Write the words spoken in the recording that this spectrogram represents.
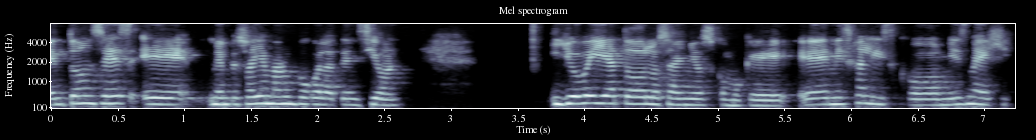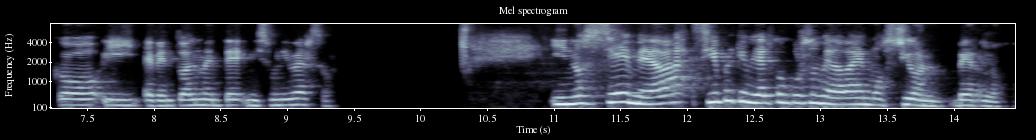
Entonces, eh, me empezó a llamar un poco la atención y yo veía todos los años como que eh, Miss Jalisco, Miss México y eventualmente Miss Universo. Y no sé, me daba, siempre que veía el concurso me daba emoción verlo,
